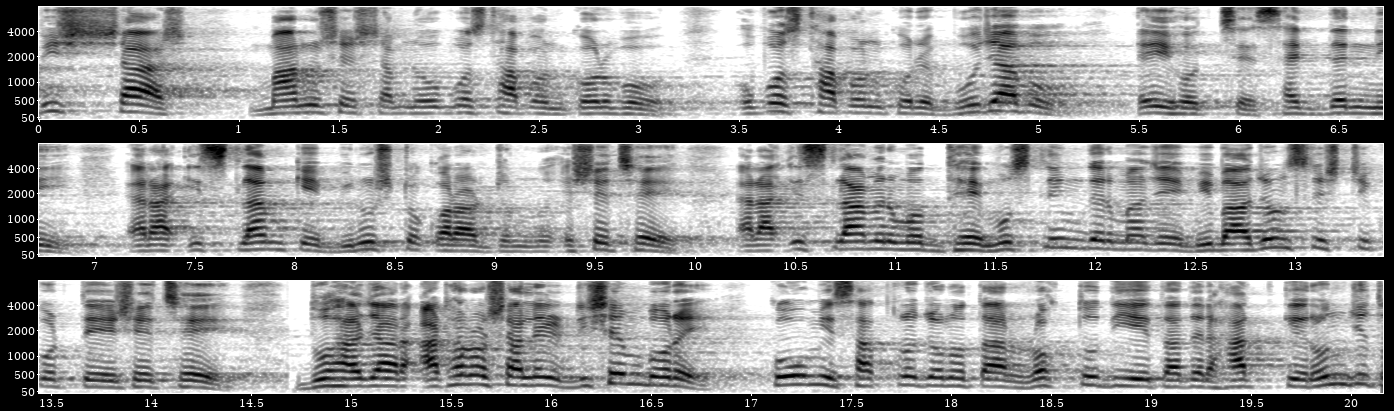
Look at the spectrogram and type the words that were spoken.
বিশ্বাস মানুষের সামনে উপস্থাপন করব, উপস্থাপন করে বোঝাবো, এই হচ্ছে সাদ্দান্নি এরা ইসলামকে বিনষ্ট করার জন্য এসেছে। এরা ইসলামের মধ্যে মুসলিমদের মাঝে বিভাজন সৃষ্টি করতে এসেছে। দু হাজার আঠারো সালের ডিসেম্বরে কৌমি ছাত্র জনতার রক্ত দিয়ে তাদের হাতকে রঞ্জিত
